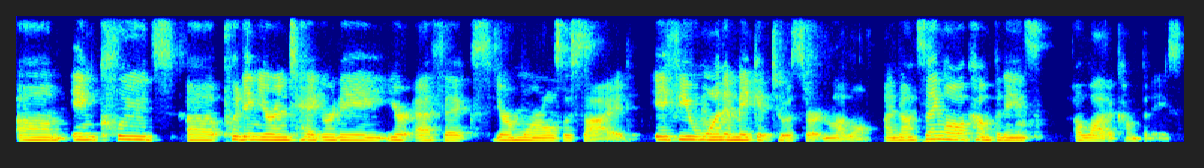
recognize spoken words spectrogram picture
um, includes uh, putting your integrity, your ethics, your morals aside if you want to make it to a certain level. I'm not saying all companies, a lot of companies.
